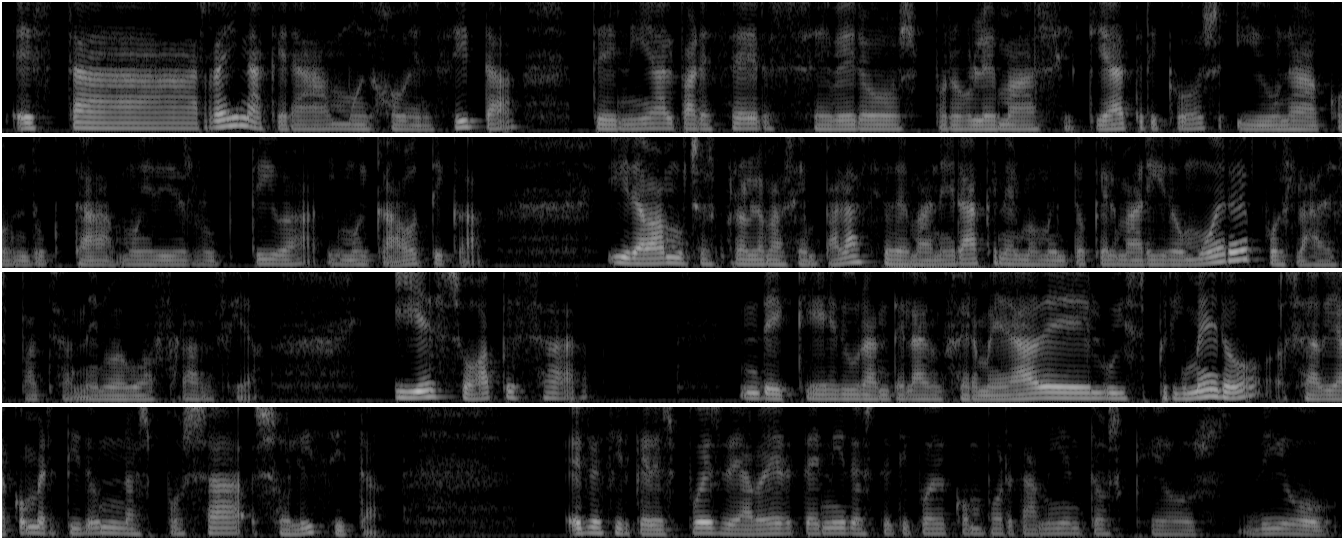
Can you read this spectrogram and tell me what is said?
Esta reina, que era muy jovencita, tenía al parecer severos problemas psiquiátricos y una conducta muy disruptiva y muy caótica y daba muchos problemas en palacio, de manera que en el momento que el marido muere, pues la despachan de nuevo a Francia. Y eso a pesar de que durante la enfermedad de Luis I se había convertido en una esposa solícita. Es decir, que después de haber tenido este tipo de comportamientos que os digo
